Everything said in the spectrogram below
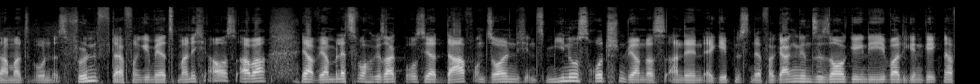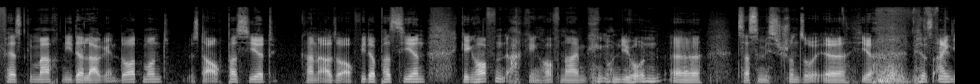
Damals wurden es fünf, davon gehen wir jetzt mal nicht aus. Aber ja, wir haben letzte Woche gesagt, Borussia darf und soll nicht ins Minus rutschen. Wir haben das an den Ergebnissen der vergangenen Saison gegen die jeweiligen Gegner festgemacht. Niederlage in Dortmund ist da auch passiert. Kann also auch wieder passieren. Gegen Hoffen, ach, gegen Hoffenheim, gegen Union. Äh, jetzt hast du mich schon so äh, hier mir das ein,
